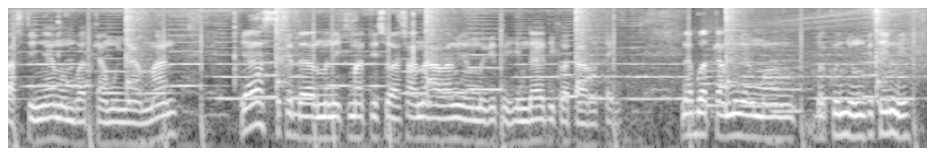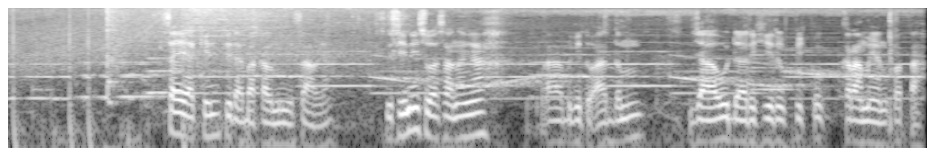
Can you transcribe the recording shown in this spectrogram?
pastinya membuat kamu nyaman. Ya, sekedar menikmati suasana alam yang begitu indah di Kota Ruteng. Nah, buat kamu yang mau berkunjung ke sini, saya yakin tidak bakal menyesal ya. Di sini suasananya uh, begitu adem, jauh dari hiruk pikuk keramaian kota.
